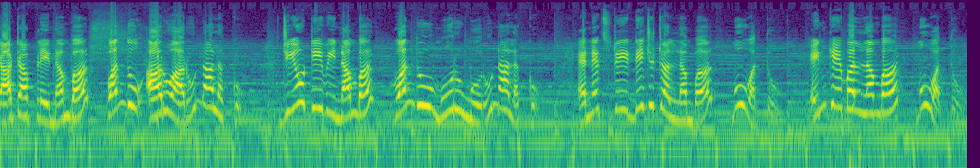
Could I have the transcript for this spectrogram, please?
ಟಾಟಾ ಪ್ಲೇ ನಂಬರ್ ಒಂದು ಆರು ಆರು ನಾಲ್ಕು. ಜಿಯೋ ಟಿವಿ ನಂಬರ್ ಒಂದು ಮೂರು ಮೂರು ನಾಲ್ಕು. ಎನ್ಎಕ್ಸ್ಟಿ ಡಿಜಿಟಲ್ ನಂಬರ್ ಮೂವತ್ತು. ಇನ್ ಕೇಬಲ್ ನಂಬರ್ ಮೂವತ್ತು.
